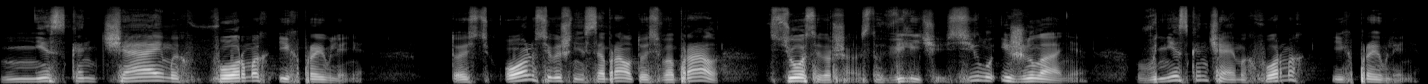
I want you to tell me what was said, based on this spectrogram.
нескончаемых формах их проявления. То есть Он Всевышний собрал, то есть вобрал все совершенство, величие, силу и желание в нескончаемых формах их проявления.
